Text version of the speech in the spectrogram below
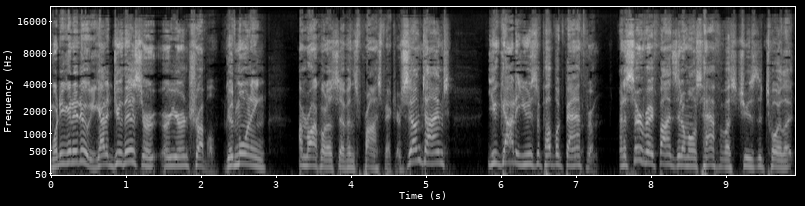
What are you going to do? You got to do this or, or you're in trouble. Good morning. I'm Rock 107's Prospector. Sometimes you got to use a public bathroom. And a survey finds that almost half of us choose the toilet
